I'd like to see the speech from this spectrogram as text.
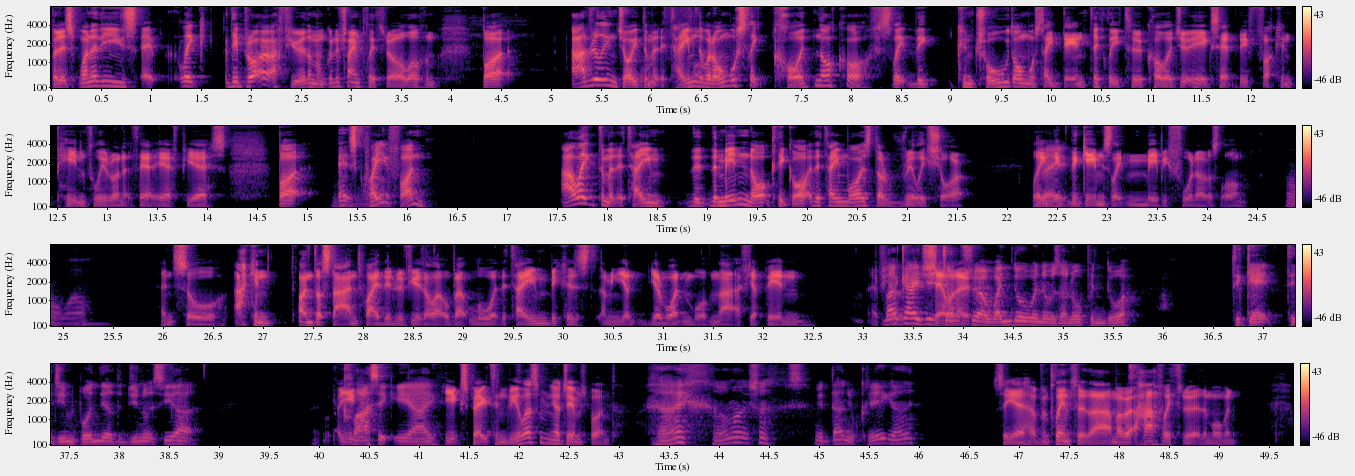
But it's one of these, it, like, they brought out a few of them. I'm going to try and play through all of them. But I really enjoyed them at the time. They were almost like COD knockoffs. Like they controlled almost identically to Call of Duty, except they fucking painfully run at 30 FPS. But it's quite fun. I liked them at the time. The the main knock they got at the time was they're really short. Like Right. the, the game's like maybe four hours long. Oh wow. And so I can understand why they reviewed a little bit low at the time because I mean you're you're wanting more than that if you're paying if you're That guy just jumped out- through a window when there was an open door to get to James Bond there. Did you not see that? Are you, Classic AI. you expecting realism in your James Bond? Aye, I'm actually with Daniel Craig. Aye. So yeah, I've been playing through that. I'm about halfway through it at the moment.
